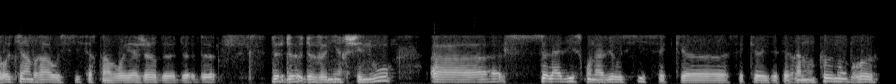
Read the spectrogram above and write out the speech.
retiendra aussi certains voyageurs de, venir chez nous. Euh, cela dit, ce qu'on avait aussi, c'est que c'est qu'ils étaient vraiment peu nombreux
